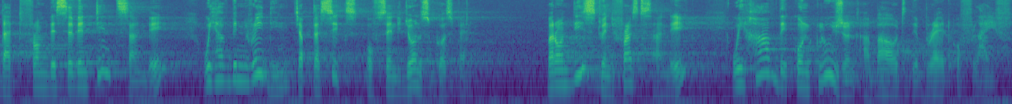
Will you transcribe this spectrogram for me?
that from the 17th Sunday, we have been reading chapter 6 of St. John's Gospel. But on this 21st Sunday, we have the conclusion about the bread of life.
